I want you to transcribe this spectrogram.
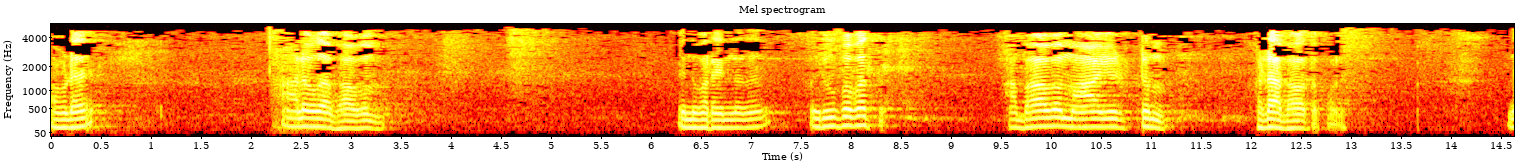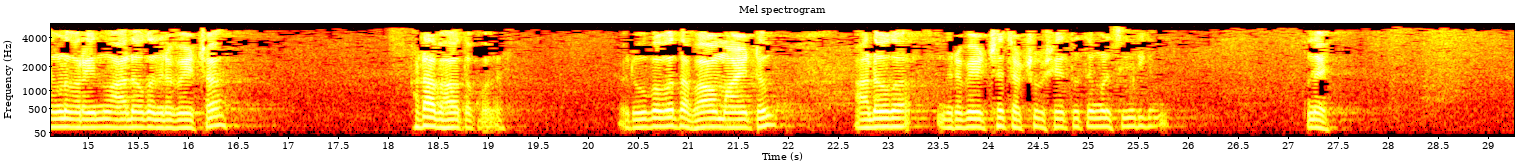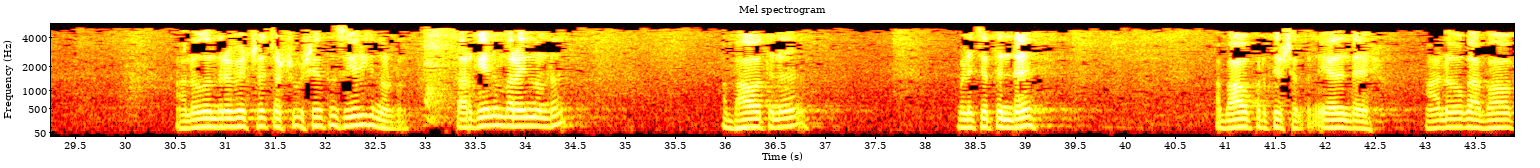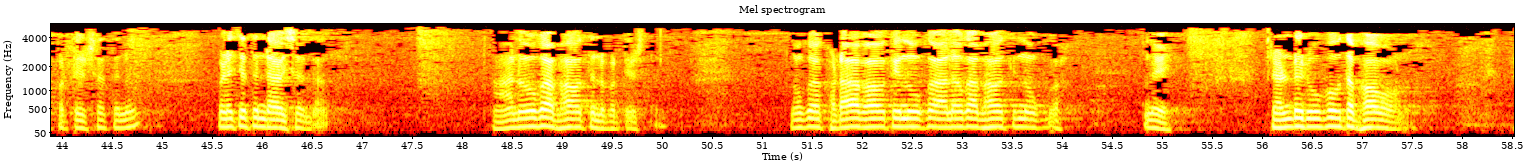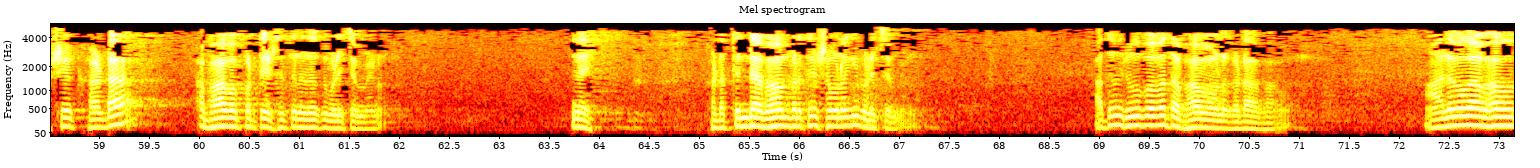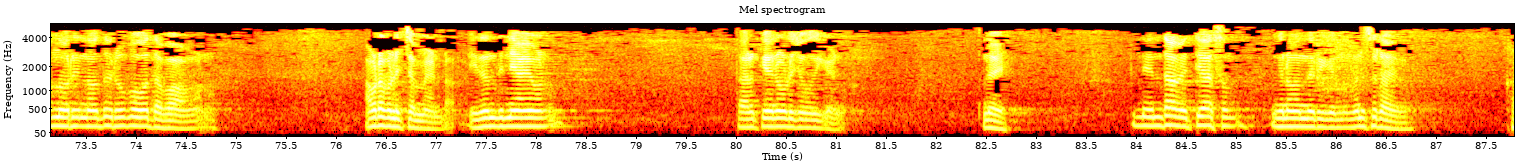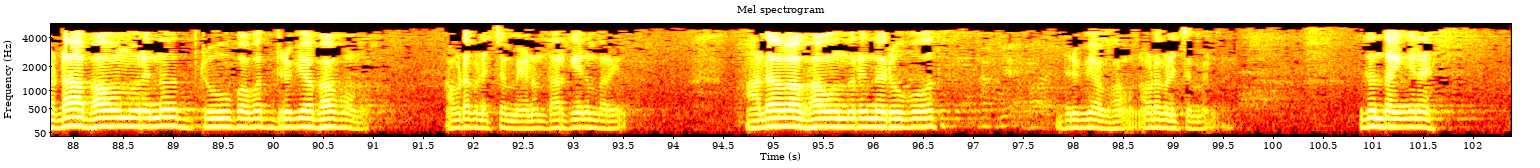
അവിടെ ആലോകാഭാവം എന്ന് പറയുന്നത് രൂപവത് അഭാവമായിട്ടും ഘടാഭാവത്തെ പോലെ നിങ്ങൾ പറയുന്നു ആലോക നിരപേക്ഷ ഘടാഭാവത്തെ പോലെ രൂപവത് അഭാവമായിട്ടും ആലോക നിരപേക്ഷ ചക്ഷു വിഷയത്വത്തെ നിങ്ങൾ സ്വീകരിക്കുന്നു. അല്ലേ? ആലോക നിരപേക്ഷ ചക്ഷു വിഷയത്വം സ്വീകരിക്കുന്നുണ്ട്. താർക്കേനും പറയുന്നുണ്ട് അഭാവത്തിന് വെളിച്ചത്തിന്റെ അഭാവപ്രത്യക്ഷത്തിന് ഏതിന്റെ? ആലോക അഭാവ പ്രത്യക്ഷത്തിന് വെളിച്ചത്തിന്റെ ആവശ്യമില്ല. ആലോക അഭാവത്തിന്റെ പ്രത്യക്ഷത്തിന് നോക്കുക ഘടാഭാവത്തിൽ നോക്കുക ആലോകാഭാവത്തിൽ നോക്കുക. അല്ലേ? രണ്ട് രൂപവതഭാവമാണ് പക്ഷെ ഘട അഭാവ പ്രത്യക്ഷത്തിന് നിങ്ങൾക്ക് വെളിച്ചം വേണം. അല്ലേ? ഘടത്തിന്റെ അഭാവം പ്രത്യക്ഷമാണെങ്കിൽ വെളിച്ചം വേണം അത് രൂപവത് അഭാവമാണ് ഘടാഭാവം. ആലോകാഭാവം എന്ന് പറയുന്നത് രൂപവത് അഭാവമാണ് അവിടെ വെളിച്ചം വേണ്ട. ഇതെന്ത് ന്യായമാണ്? താർക്കിയനോട് ചോദിക്കുകയാണ്. അല്ലേ? പിന്നെ എന്താ വ്യത്യാസം? ഇങ്ങനെ വന്നിരിക്കുന്നു. മനസ്സിലായോ? ഘടാഭാവം എന്ന് പറയുന്നത് രൂപവദ്രവ്യാഭാവമാണ്. അവിടെ വെളിച്ചം വേണം താർക്കിയനും പറയും. ആലോകാഭാവം എന്ന് പറയുന്ന രൂപവത് ദ്രവ്യാഭാവം. അവിടെ വെളിച്ചം വേണ്ട. ഇതെന്താ ഇങ്ങനെ?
